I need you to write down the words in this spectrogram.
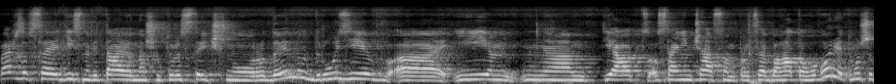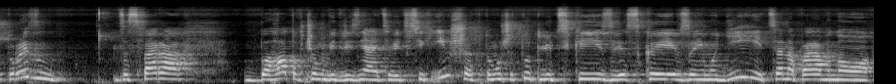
Перш за все, я дійсно вітаю нашу туристичну родину, друзів. Е, І е, я от останнім часом про це багато говорю, тому що туризм це сфера. Багато в чому відрізняється від всіх інших, тому що тут людські зв'язки, взаємодії це напевно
